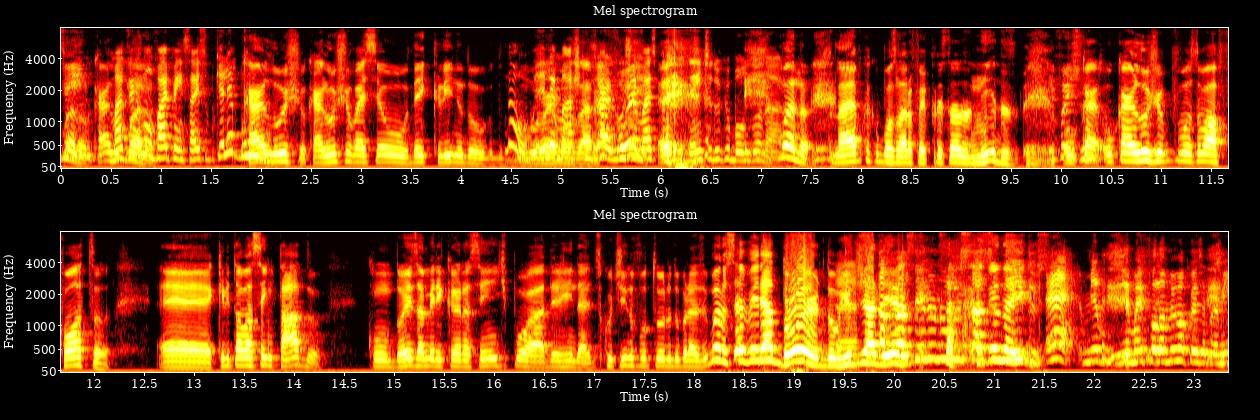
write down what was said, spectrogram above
Mano, Carlu- Mas ele mano, não vai pensar isso porque ele é burro. Carluxo. Carluxo vai ser o declínio do, do Não, do ele é mais. Acho que o. Carluxo é mais presidente do que o Bolsonaro. Mano, na época que o Bolsonaro foi pros Estados Unidos, o, Car o Carluxo postou uma foto é, que ele tava sentado com dois americanos assim, tipo, a legenda, discutindo o futuro do Brasil. Mano, você é vereador do É. Rio de Você tá Janeiro. tá fazendo nos Você tá Estados fazendo aí? Unidos. É, minha, minha mãe falou a mesma coisa pra mim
